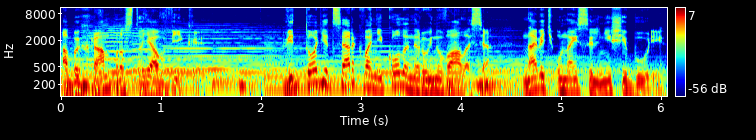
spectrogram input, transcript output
аби храм простояв віки. Відтоді церква ніколи не руйнувалася, навіть у найсильніші бурі.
